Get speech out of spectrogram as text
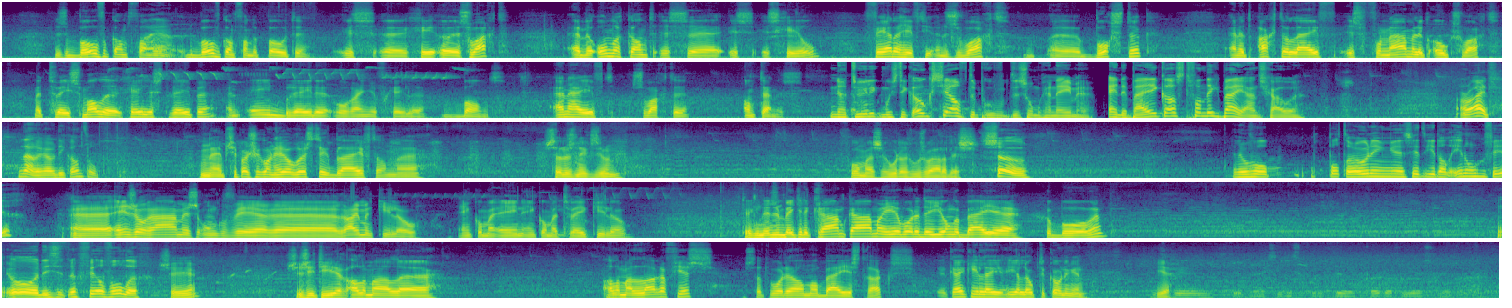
Dus de bovenkant van, oh ja. de, bovenkant van de poten is zwart en de onderkant is, is, is geel. Verder heeft hij een zwart uh, borststuk en het achterlijf is voornamelijk ook zwart met twee smalle gele strepen en één brede oranje of gele band. En hij heeft zwarte antennes. Natuurlijk moest ik ook zelf de proef op de som gaan nemen en de bijenkast van dichtbij aanschouwen. Alright. Nou, dan gaan we die kant op. Nee, in principe als je gewoon heel rustig blijft, dan uh, zullen ze niks doen. Maar eens hoe, hoe zwaar dat is. Zo. En hoeveel potten honing eh, zitten hier dan in ongeveer? Uh, Eén zo'n raam is ongeveer uh, ruim een kilo. 1,1, 1,2 kilo. Kijk, dit is een beetje de kraamkamer. Hier worden de jonge bijen geboren. Oh, die zit nog veel voller. Zie je? Dus je ziet hier allemaal, uh, allemaal larfjes. Dus dat worden allemaal bijen straks. Kijk, hier, hier loopt de koningin. Hier.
